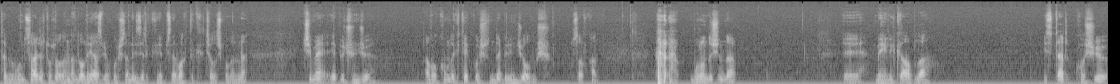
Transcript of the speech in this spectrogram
Tabi bunu sadece totolarından dolayı yazmıyorum. Koçlarını izledik. Hepsine baktık çalışmalarına. Çime hep üçüncü. Ama kumdaki tek koşusunda birinci olmuş Safkan. Bunun dışında e, Mehlike abla ister koşuyu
